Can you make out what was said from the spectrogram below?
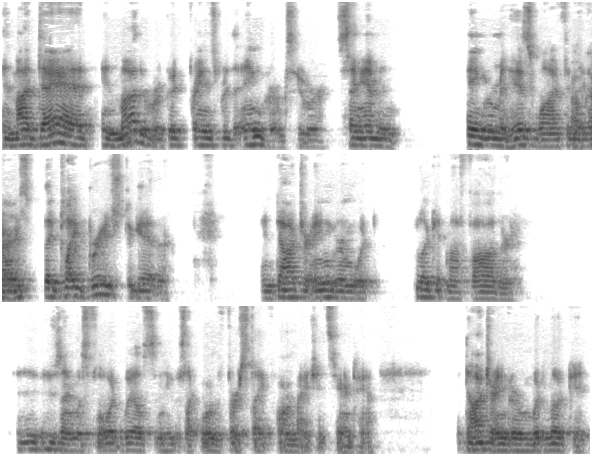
and my dad and mother were good friends with the Ingrams, who were Sam and Ingram and his wife, and they always they played bridge together. And Dr. Ingram would look at my father, whose name was Floyd Wilson. He was like one of the first state farm agents here in town. Dr. Ingram would look at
